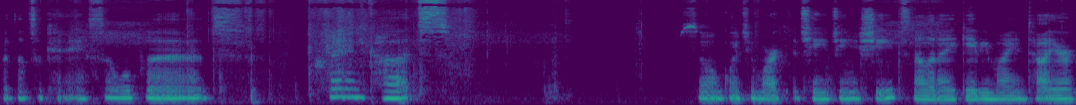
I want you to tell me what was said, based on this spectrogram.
but that's okay. So we'll put print and cut so I'm going to mark changing sheets now that I gave you my entire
